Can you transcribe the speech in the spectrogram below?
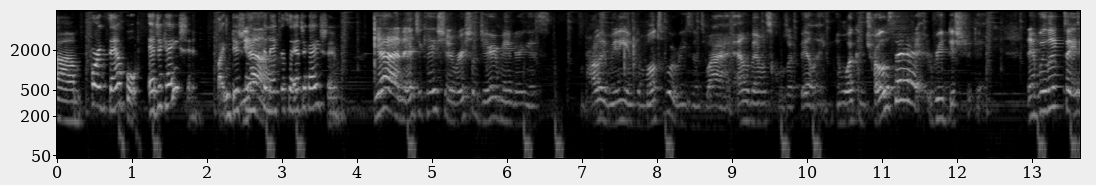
um, for example education like redistricting yeah. is connected to education yeah and education racial gerrymandering is probably many of the multiple reasons why alabama schools are failing and what controls that redistricting and if we look at say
